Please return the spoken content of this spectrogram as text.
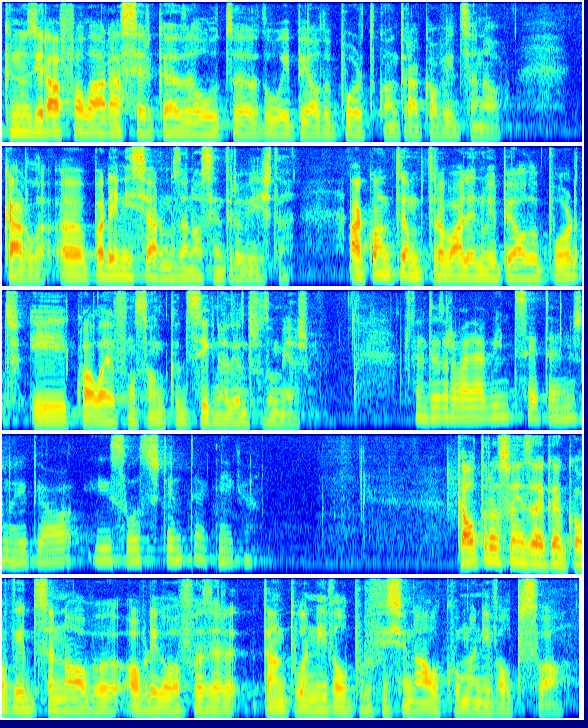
que nos irá falar acerca da luta do IPL do Porto contra a Covid-19. Carla, uh, para iniciarmos a nossa entrevista, há quanto tempo trabalha no IPL do Porto e qual é a função que designa dentro do mesmo? Portanto, eu trabalho há 27 anos no IPL e sou assistente técnica. Que alterações é que a Covid-19 obrigou a fazer, tanto a nível profissional como a nível pessoal?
